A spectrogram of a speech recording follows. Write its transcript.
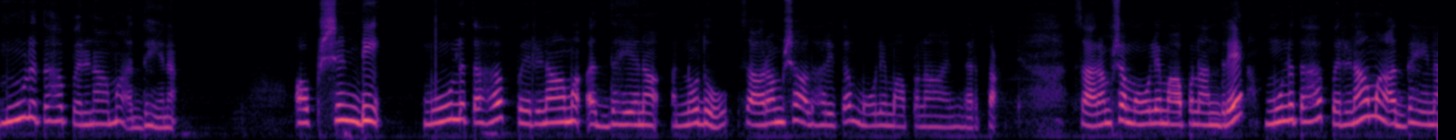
ಮೂಲತಃ ಪರಿಣಾಮ ಅಧ್ಯಯನ. ಆಪ್ಷನ್ ಡಿ, ಮೂಲತಃ ಪರಿಣಾಮ ಅಧ್ಯಯನ ಅನ್ನೋದು ಸಾರಾಂಶ ಆಧಾರಿತ ಮೌಲ್ಯಮಾಪನ ಎಂದರ್ಥ. ಸಾರಾಂಶ ಮೌಲ್ಯಮಾಪನ ಅಂದರೆ ಮೂಲತಃ ಪರಿಣಾಮ ಅಧ್ಯಯನ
